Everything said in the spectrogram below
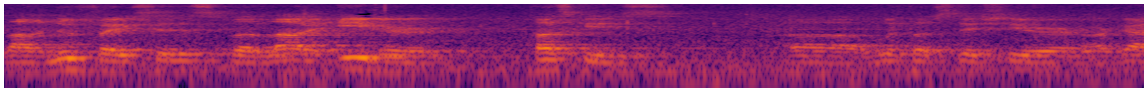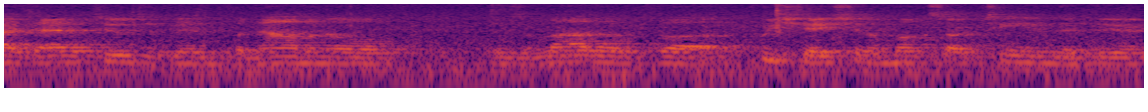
A lot of new faces, but a lot of eager Huskies uh, with us this year. Our guys' attitudes have been phenomenal. There's a lot of uh, appreciation amongst our team that they're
